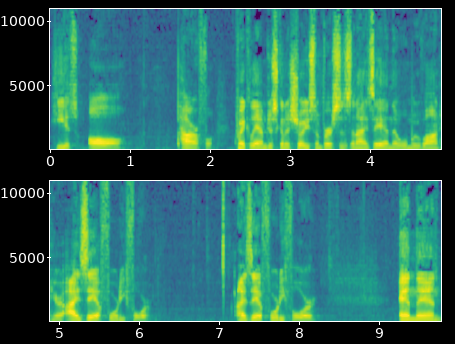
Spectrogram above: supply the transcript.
He is all powerful. Quickly, I'm just going to show you some verses in Isaiah and then we'll move on here. Isaiah 44. Isaiah 44, and then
